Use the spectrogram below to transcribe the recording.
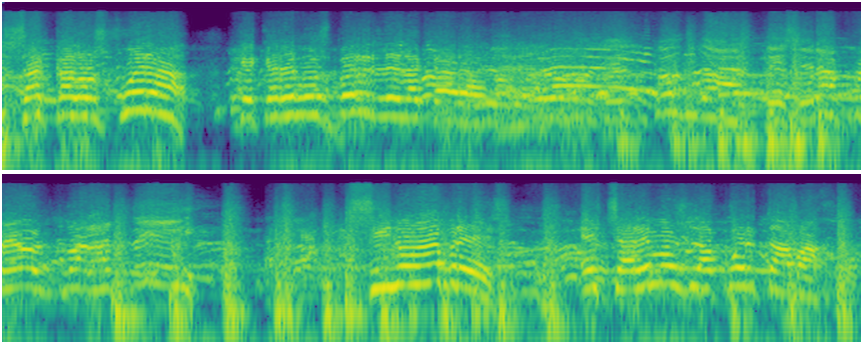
¡Sácalos fuera! ¡Que queremos verle la cara! ¡No te escondas, que será peor para ti! Si no abres, echaremos la puerta abajo.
